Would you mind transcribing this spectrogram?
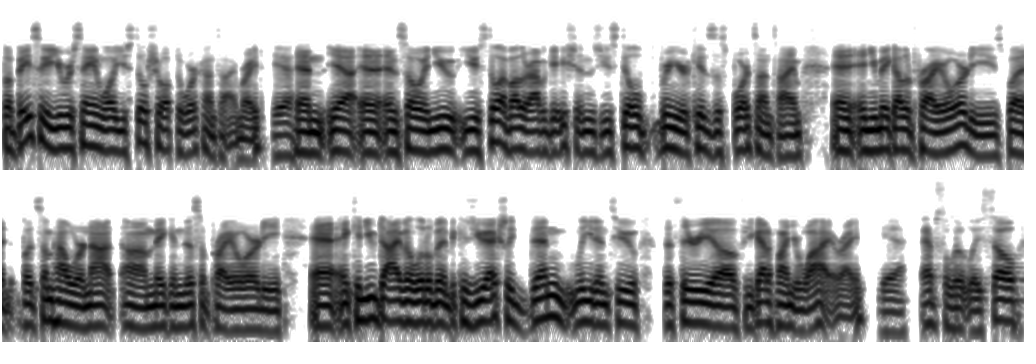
but basically you were saying well you still show up to work on time right? Yeah. And yeah and, and so and you you still have other obligations. You still bring your kids to sports on time and and you make other priorities but but somehow we're not um, making this a priority. And, and, can you dive in a little bit? Because you actually then lead into the theory of you got to find your why right? Yeah absolutely. So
